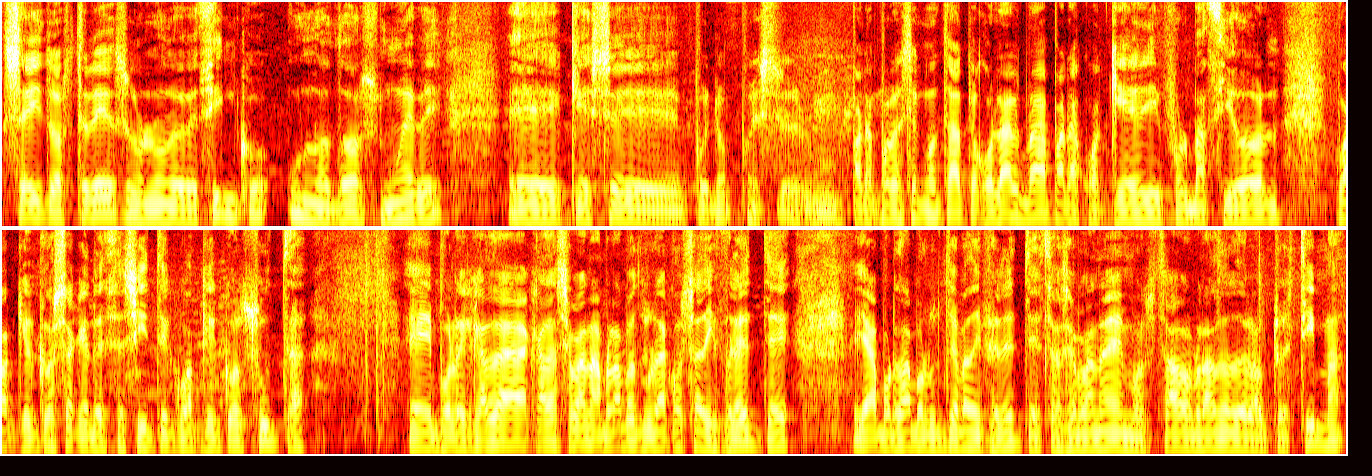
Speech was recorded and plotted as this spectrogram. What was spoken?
623-195-129, eh, que es, eh, bueno, pues eh, para ponerse en contacto con Alba, para cualquier información, cualquier cosa que necesite, cualquier consulta. porque cada, cada semana hablamos de una cosa diferente y abordamos un tema diferente. Esta semana hemos estado hablando de la autoestima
